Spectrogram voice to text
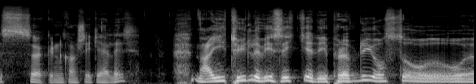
søker den kanskje ikke heller? Nei, tydeligvis ikke. De prøvde jo også å, og uh,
